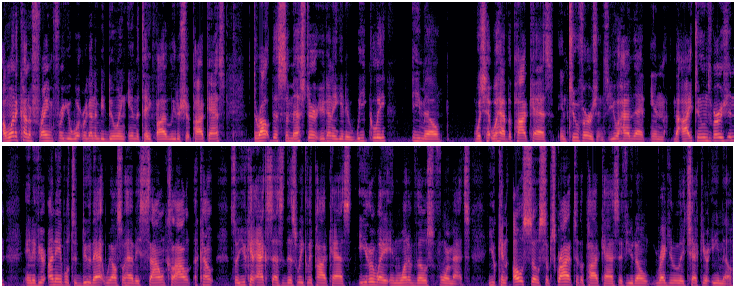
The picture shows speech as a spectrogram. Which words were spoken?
I want to kind of frame for you what we're going to be doing in the Take Five Leadership Podcast. Throughout this semester, you're going to get a weekly email which will have the podcast in two versions. You'll have that in the iTunes version, and if you're unable to do that, we also have a SoundCloud account, so you can access this weekly podcast either way in one of those formats. You can also subscribe to the podcast if you don't regularly check your email.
